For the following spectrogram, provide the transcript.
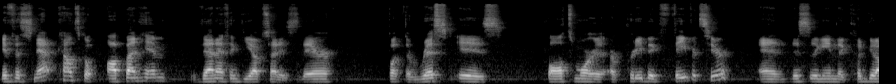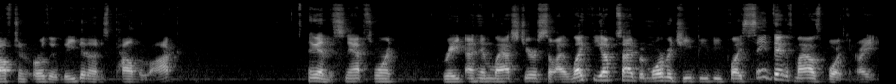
If the snap counts go up on him, then I think the upside is there. But the risk is Baltimore are pretty big favorites here and this is a game that could get off to an early lead and then just pound the rock. Again, the snaps weren't great on him last year, so I like the upside, but more of a GPP play. Same thing with Miles Boykin, right?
